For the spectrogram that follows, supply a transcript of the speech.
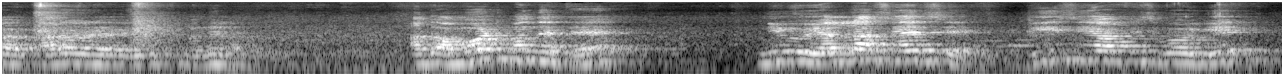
ಕಾರ ಇದಕ್ಕೆ ಬಂದಿಲ್ಲ. ಅದು ಅಮೌಂಟ್ ಬಂದೈತೆ. ನೀವು ಎಲ್ಲ ಸೇರಿಸಿ ಡಿ ಸಿ ಆಫೀಸ್ಗೆ ಹೋಗಿ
